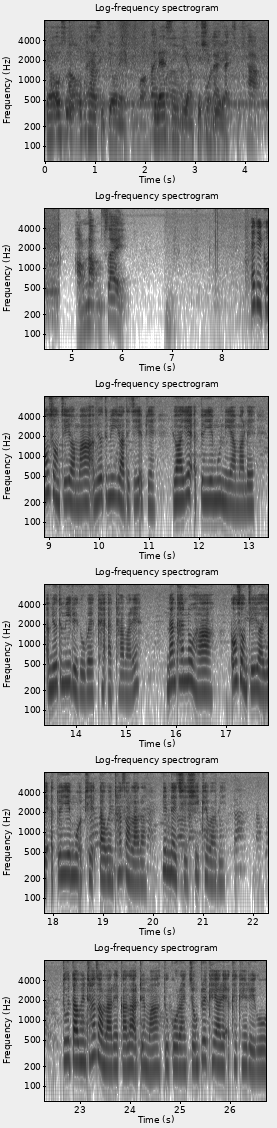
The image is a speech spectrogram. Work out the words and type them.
ကျွန်တော်အုပ်စုဥက္ကဋ္ဌစီပြောတယ်။သူလည်းအဆင်ပြေအောင်ဖြေရှင်းပေးတယ်။အောင်နမ်ဆိုင်အဲ့ဒီကုန်းဆောင်ကြီးရွာမှာအမျိုးသမီးရွာတကြီးအပြင်ရွာရဲ့အတွင်ရေးမှုနေရာမှာလည်းအမျိုးသမီးတွေကိုပဲခန့်အပ်ထားပါတယ်။ နန်းခမ်းတို့ဟာကုန်းဆောင်ကြီးရွာရဲ့အတွင်ရည်မှုအဖြစ်တာဝန်ထမ်းဆောင်လာတာနှစ်နဲ့ချီရှိခဲ့ပါပြီ။သူတာဝန်ထမ်းဆောင်လာတဲ့ကာလအတွင်းမှာသူကိုယ်တိုင်ကြုံတွေ့ခဲ့ရတဲ့အခက်အခဲတွေကို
